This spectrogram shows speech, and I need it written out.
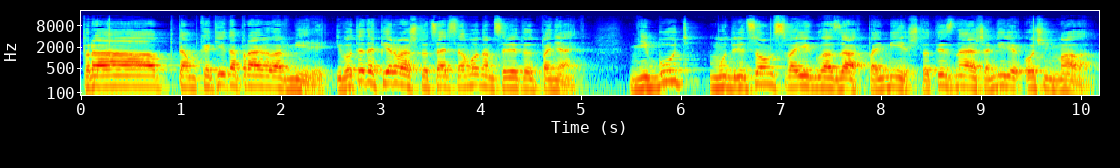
про там какие-то правила в мире. И вот это первое, что царь Соломон нам советует понять. Не будь мудрецом в своих глазах, пойми, что ты знаешь о мире очень мало.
